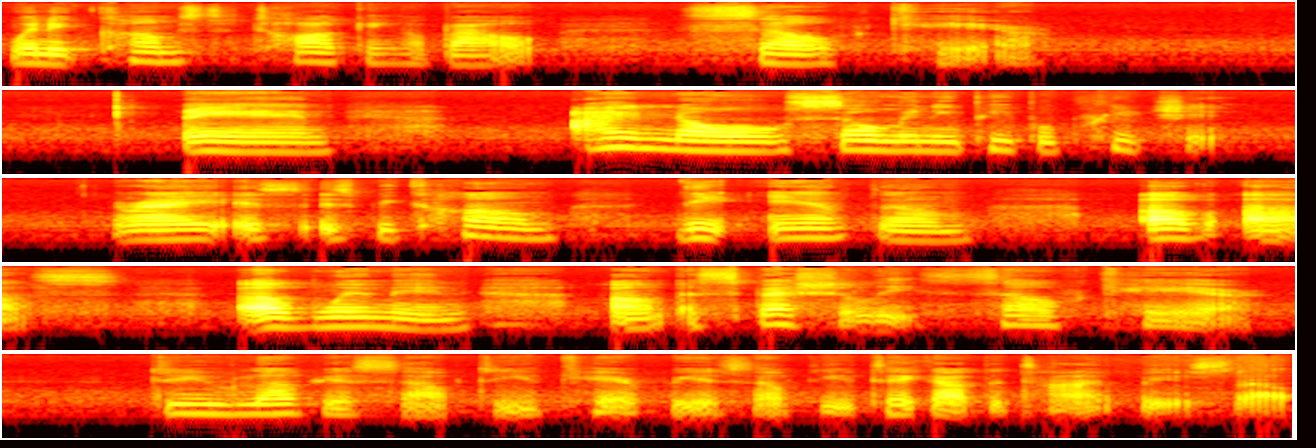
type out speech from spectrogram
when it comes to talking about self care. And I know so many people preach it, right? It's, it's become the anthem of us, of women, um, especially self care. Do you love yourself? Do you care for yourself? Do you take out the time for yourself?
